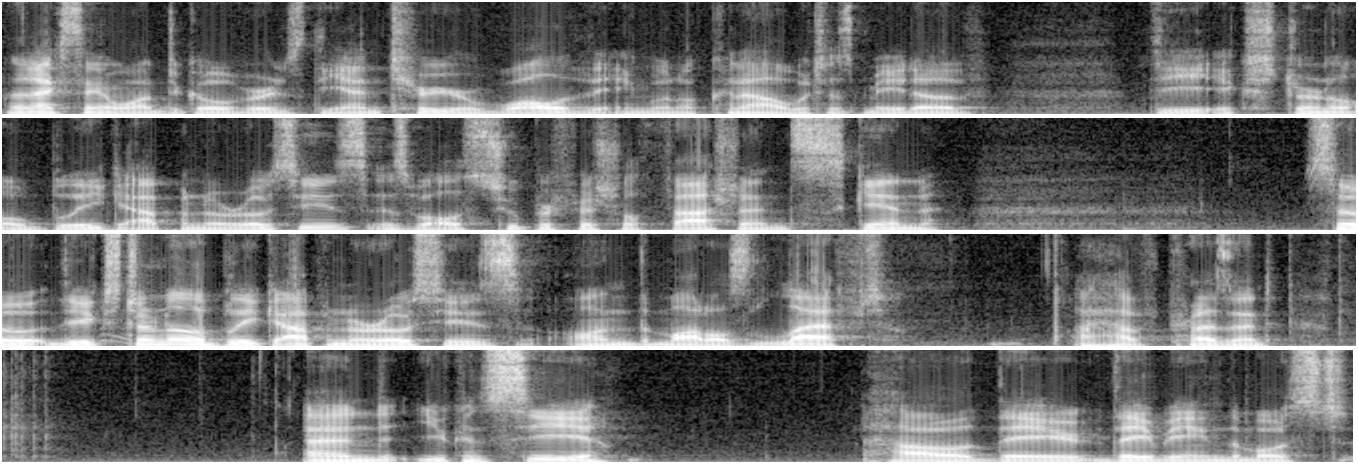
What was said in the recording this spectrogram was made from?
The next thing I wanted to go over is the anterior wall of the inguinal canal, which is made of the external oblique aponeuroses as well as superficial fascia and skin. So the external oblique aponeuroses on the model's left I have present, and you can see how they they being the most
